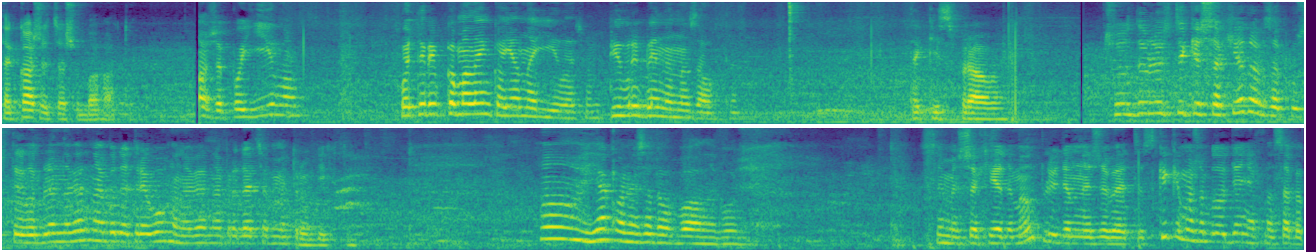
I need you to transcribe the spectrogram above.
Так кажеться, що багато. Я вже поїла. Хоч рибка маленька, я наїлася. Пів рибини на завтра. Такі справи. Що дивлюсь, тільки шахедів запустили. Блін, напевно, буде тривога, напевно, придеться в метро бігти. Ой, як вони задовбали, боже. Цими шахедами, от людям не живеться. Скільки можна було денег на себе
